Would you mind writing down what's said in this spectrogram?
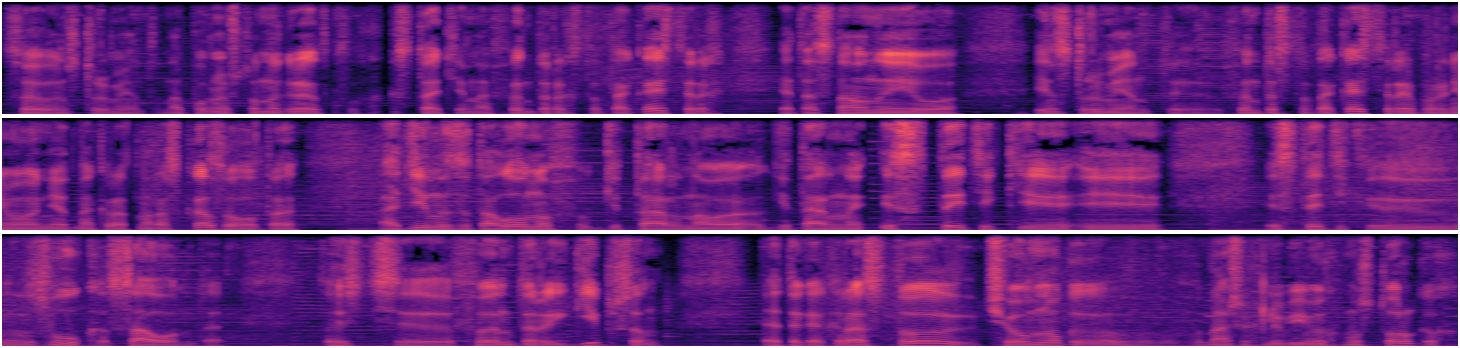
своего инструмента. Напомню, что он играет, кстати, на фендерах, статокастерах. Это основные его инструменты. Фендер статокастер, я про него неоднократно рассказывал, это один из эталонов гитарного, гитарной эстетики и эстетики звука, саунда. То есть э, Fender и Гибсон это как раз то, чего много в наших любимых мусторгах,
